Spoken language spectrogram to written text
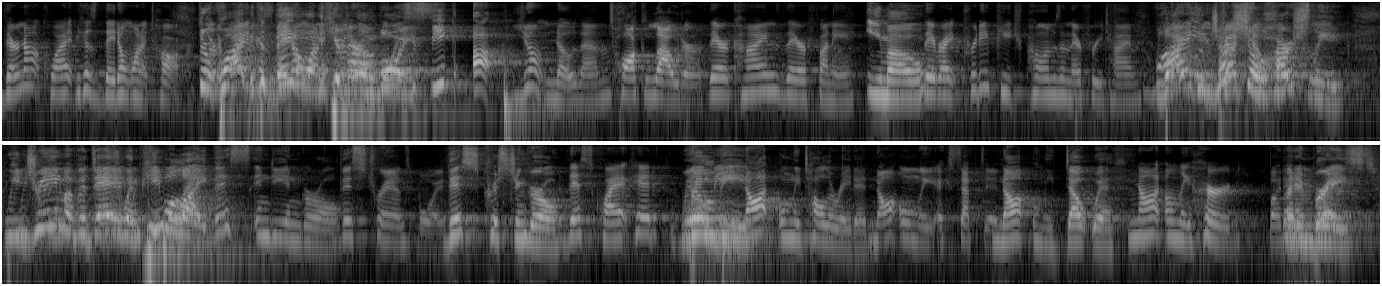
They're not quiet because they don't want to talk. They're, quiet because they don't want to hear their own voice. Speak up. You don't know them. Talk louder. They're kind, they're funny. Emo. They write pretty peach poems in their free time. Why do you judge so harshly? We dream of a day when people like This Indian girl This trans boy. this Christian girl This quiet kid Will will be. not only tolerated, Not only accepted, not only dealt with, not only heard, but embraced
